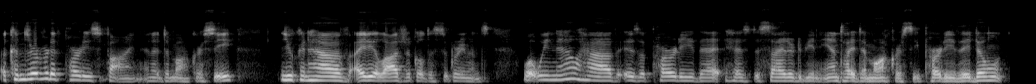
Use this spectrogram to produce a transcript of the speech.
a conservative party is fine in a democracy. You can have ideological disagreements. What we now have is a party that has decided to be an anti democracy party. They don't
